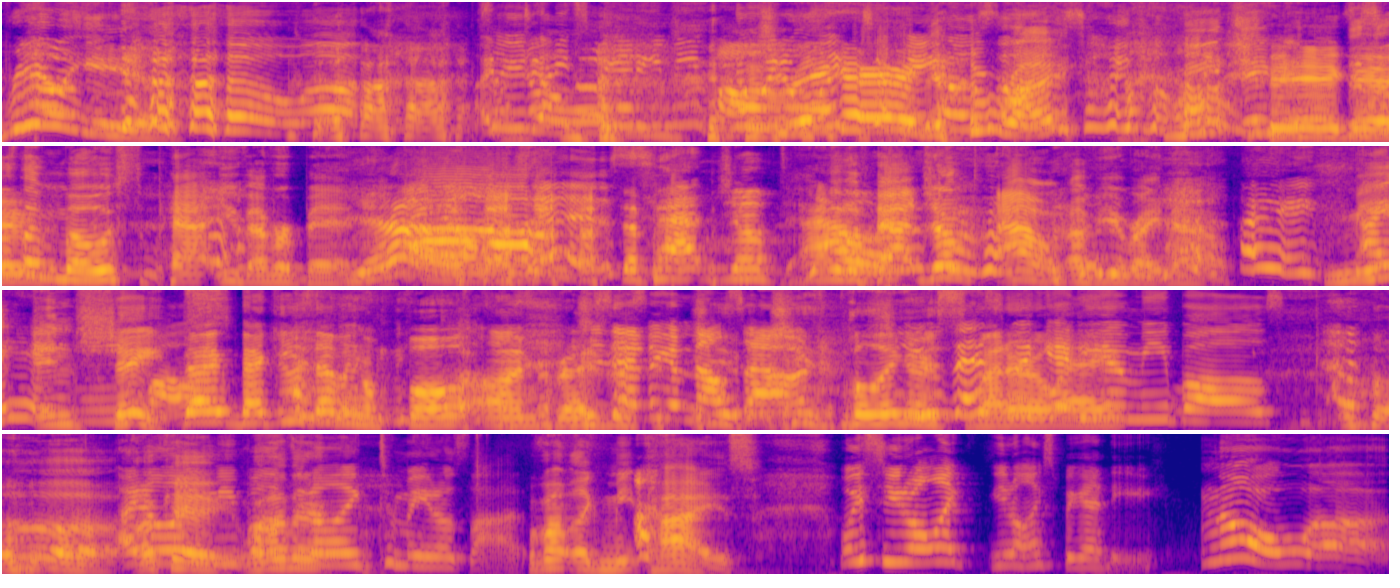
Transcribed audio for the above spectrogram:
Really? So you don't eat spaghetti meatballs. I don't like Triggered. tomato Right? sauce. I Meat in- Triggered. This is the most Pat you've ever been. Yeah. Oh, it is. The pat jumped out. The. Pat jumped out of you right now. I hate Meat I hate in shape. meatballs. Be- Becky's having a full on crisis. She's having a meltdown. She's pulling her You said sweater spaghetti away. and meatballs. Ugh. I don't okay, like what meatballs. other? I don't like tomato sauce. What about like meat pies? Wait, so you don't like you don't like spaghetti? No. uh,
